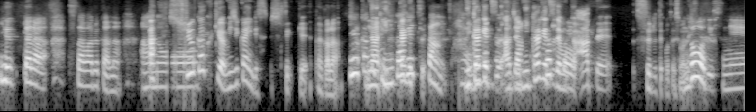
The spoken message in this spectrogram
言ったら伝わるかな。ああの収穫期は短いんですっけ？だから収穫な期2一ヶヶ月月間。はい2ヶ月あじゃあ2ヶ月でもガーってするってことですもんね。そうですね。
